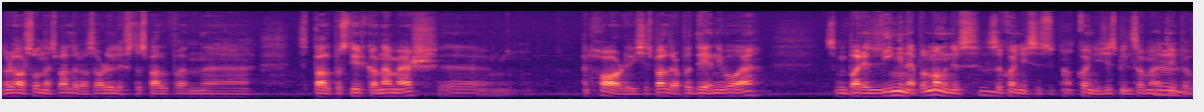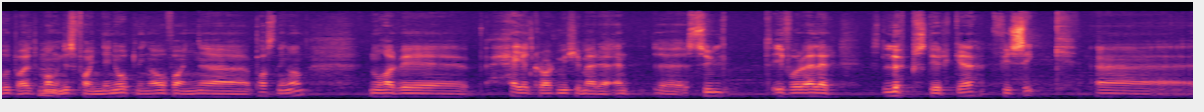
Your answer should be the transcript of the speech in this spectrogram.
når du har sånne spillere, så har du lyst til å spille på en uh, Spille på styrkene deres. Uh, men har du ikke spillere på det nivået, som bare ligner på Magnus, så kan du ikke, kan du ikke spille samme type fotball. Magnus fant den åpninga og fant uh, pasningene. Nå har vi helt klart mye mer en, sult i forhold Eller løpsstyrke, fysikk, eh,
